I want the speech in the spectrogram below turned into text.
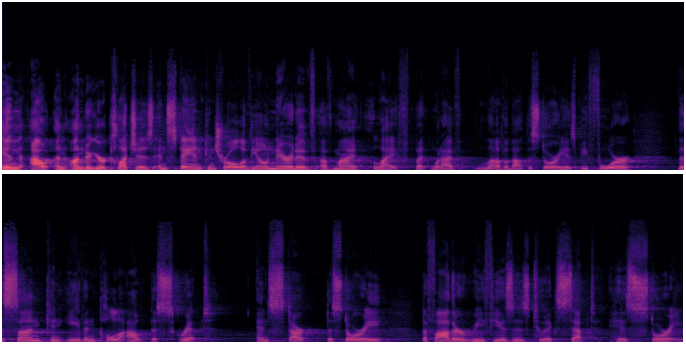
in out and under your clutches and stay in control of the own narrative of my life. But what I love about the story is before the son can even pull out the script and start the story, the father refuses to accept his story.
